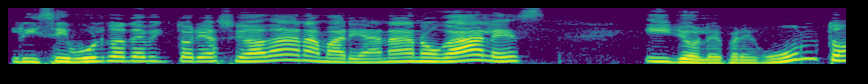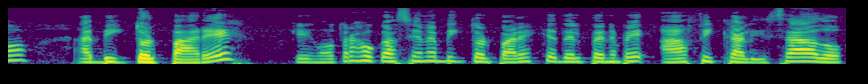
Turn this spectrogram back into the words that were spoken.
Lizy Burgos de Victoria Ciudadana, Mariana Nogales, y yo le pregunto a Víctor Párez, que en otras ocasiones Víctor Párez, que es del PNP, ha fiscalizado.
